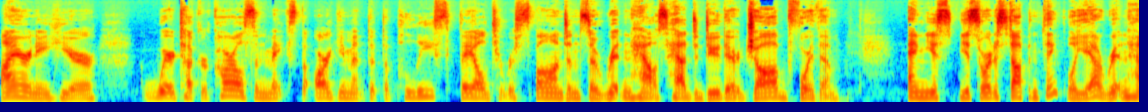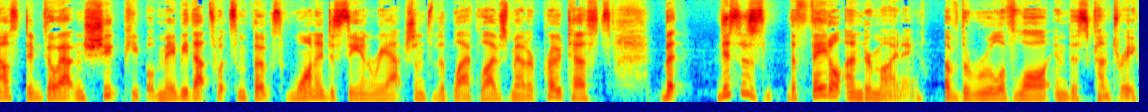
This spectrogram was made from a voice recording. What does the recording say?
irony here where Tucker Carlson makes the argument that the police failed to respond. And so Rittenhouse had to do their job for them. And you, you sort of stop and think, well, yeah, Rittenhouse did go out and shoot people. Maybe that's what some folks wanted to see in reaction to the Black Lives Matter protests. But this is the fatal undermining of the rule of law in this country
